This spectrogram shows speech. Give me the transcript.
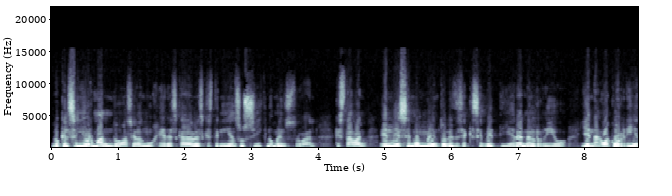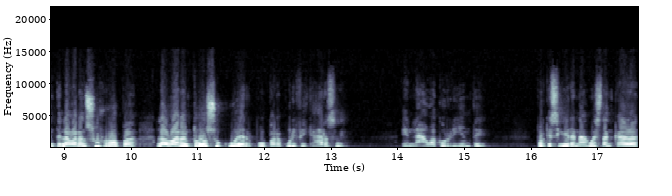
lo que el Señor mandó hacia las mujeres cada vez que tenían su ciclo menstrual, que estaban en ese momento, les decía que se metieran al río y en agua corriente lavaran su ropa, lavaran todo su cuerpo para purificarse. En agua corriente. Porque si era en agua estancada,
